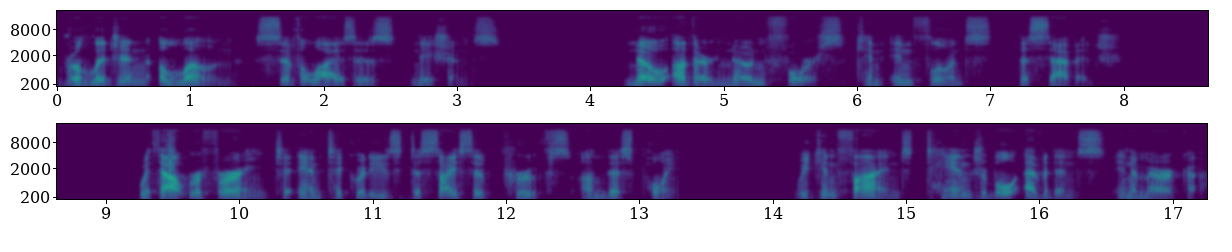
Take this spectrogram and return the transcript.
Religion alone civilizes nations. No other known force can influence the savage. Without referring to antiquity's decisive proofs on this point, we can find tangible evidence in America.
